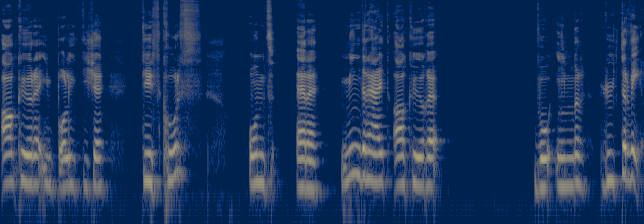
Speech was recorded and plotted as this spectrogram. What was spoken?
angehöre im politischen Diskurs und einer Minderheit angehöre, wo immer lauter wird.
